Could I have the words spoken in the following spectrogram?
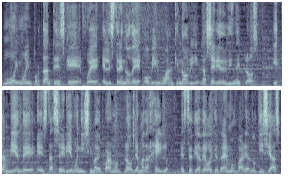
muy muy importantes que fue el estreno de Obi-Wan Kenobi, la serie de Disney Plus y también de esta serie buenísima de Paramount Plus llamada Halo. Este día de hoy te traemos varias noticias,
